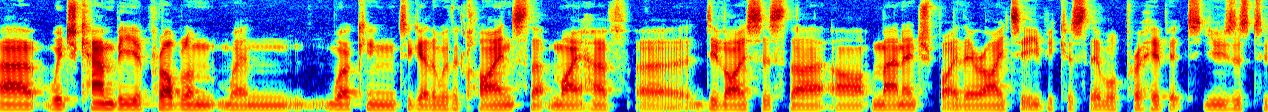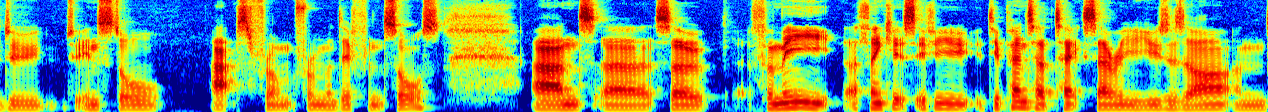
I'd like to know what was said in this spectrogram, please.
uh, which can be a problem when working together with the clients that might have uh, devices that are managed by their IT because they will prohibit users to do to install apps from from a different source. And uh, so for me, I think it's if you it depends how tech savvy your users are, and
